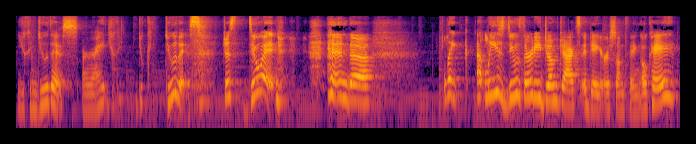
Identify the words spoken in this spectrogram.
you can do this, all right? You can you can do this. Just do it. And uh like at least do 30 jump jacks a day or something, okay?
